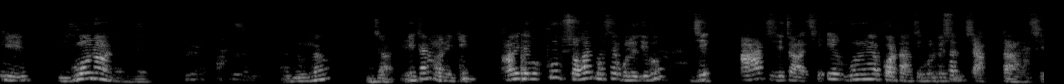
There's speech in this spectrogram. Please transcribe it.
কে? গোনা যাবে এটার মানে কি? আমি দেখো, খুব সহজ ভাষায় বলে দিব যে আট যেটা আছে, এর গুণনীয় কটা আছে? বলবে স্যার চারটা আছে।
